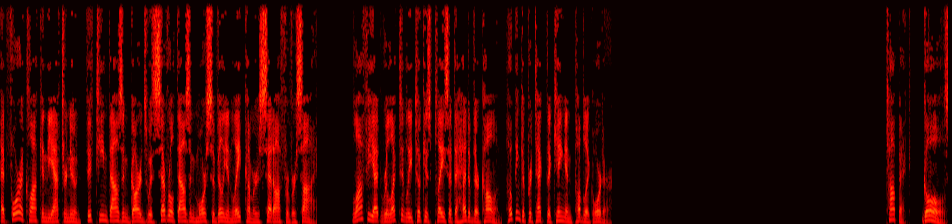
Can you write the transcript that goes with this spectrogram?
At 4 o'clock in the afternoon, 15,000 guards with several thousand more civilian latecomers set off for Versailles. Lafayette reluctantly took his place at the head of their column, hoping to protect the king and public order. Goals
